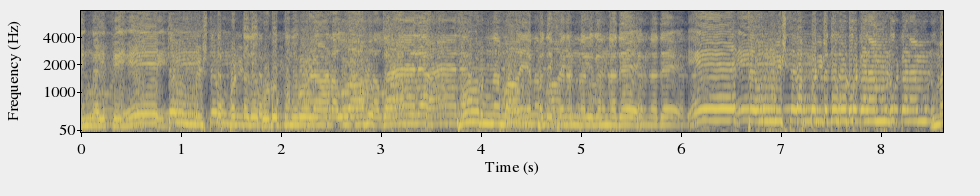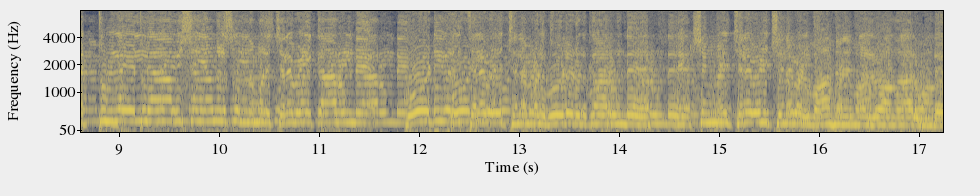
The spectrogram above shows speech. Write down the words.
നിങ്ങൾക്ക് ഏറ്റവും ഇഷ്ടപ്പെട്ടത് കൊടുക്കുമ്പോഴാണ് അള്ളാഹു പൂർണമായ പ്രതിഫലം നൽകുന്നത്. ഏറ്റവും ഇഷ്ടപ്പെട്ടത് കൊടുക്കണം. മറ്റുള്ള എല്ലാ വിഷയങ്ങൾക്കും നമ്മൾ ചെലവഴിക്കാറുണ്ട്. കോടികൾ ചെലവഴിച്ച് നമ്മൾ വീടെടുക്കാറുണ്ട്. ലക്ഷങ്ങൾ ചെലവഴിച്ച് നമ്മൾ വാഹനങ്ങൾ വാങ്ങാറുണ്ട്.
